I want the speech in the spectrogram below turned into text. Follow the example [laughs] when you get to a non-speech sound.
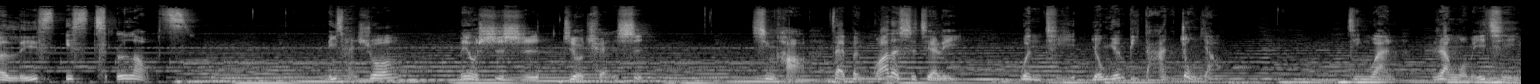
Alice is lost。尼采说：“没有事实，只有诠释。”幸好在本瓜的世界里，问题永远比答案重要。今晚，让我们一起。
